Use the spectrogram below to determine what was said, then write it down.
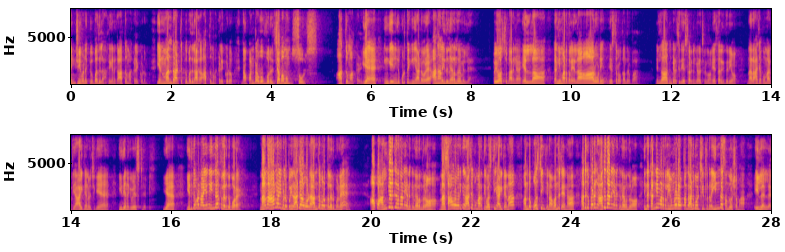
என் ஜீவனுக்கு பதிலாக எனக்கு ஆத்துமாக்களை கொடும் என் மன்றாட்டுக்கு பதிலாக ஆத்துமாக்களை கொடும் நான் பண்ற ஒவ்வொரு ஜெபமும் சோல்ஸ் ஆத்துமாக்கள். ஏன்? இங்க நீங்க கொடுத்துருக்கீங்க ஆண்டவரே ஆனால் இது நிரந்தரம் இல்லை. இப்போ யோசிச்சு பாருங்க எல்லா கன்னி மாடத்தில் எல்லாரோடையும் எஸ்தர் உட்காந்துருப்பா எல்லாருக்கும் கிடைச்சது எஸ்தருக்கும் கிடைச்சிருக்கும். எஸ்தருக்கு தெரியும். நான் ராஜகுமார்த்தி ஆயிட்டேன்னு வச்சுக்கேன் இது எனக்கு வேஸ்ட் ஏன்? இதுக்கப்புறம் நான் எங்கே இந்த இடத்துல இருக்க போறேன்? நான் அரண்மனைக்குள்ளே போய் ராஜாவோட அந்த புறத்தில் இருப்பேனே? அப்போ அங்க இருக்கிறது எனக்கு நிரந்தரம்? நான் சாவர வரைக்கும் ராஜகுமாரத்தை வசதி ஆயிட்டேனா அந்த போஸ்டிங்க்கு நான் வந்துட்டேனா? அதுக்கு பிறகு அதுதான் எனக்கு நிரந்தரம்? இந்த கன்னி மரத்தில் இவங்களோட உட்காந்து அனுபவிச்சுட்டு இருக்கிற இந்த சந்தோஷமா? இல்ல இல்ல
